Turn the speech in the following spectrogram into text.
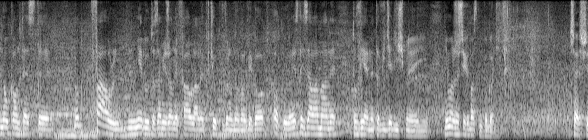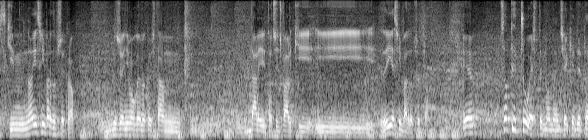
no contest, y, no faul, nie był to zamierzony faul, ale kciuk wylądował w jego ok- oku. No jesteś załamany, to wiemy, to widzieliśmy i nie możesz się chyba z tym pogodzić. Cześć wszystkim. No jest mi bardzo przykro, że nie mogłem jakoś tam dalej toczyć walki i jest mi bardzo przykro. Co ty czułeś w tym momencie, kiedy, to,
